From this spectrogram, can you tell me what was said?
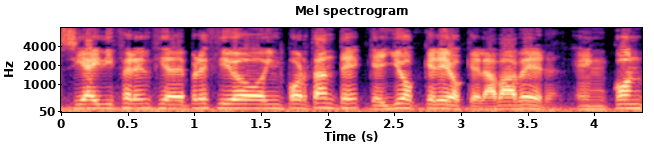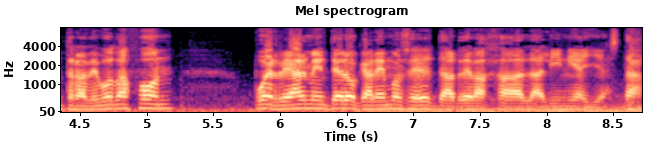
si hay diferencia de precio importante, que yo creo que la va a haber en contra de Vodafone, pues realmente lo que haremos es dar de baja la línea y ya está.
